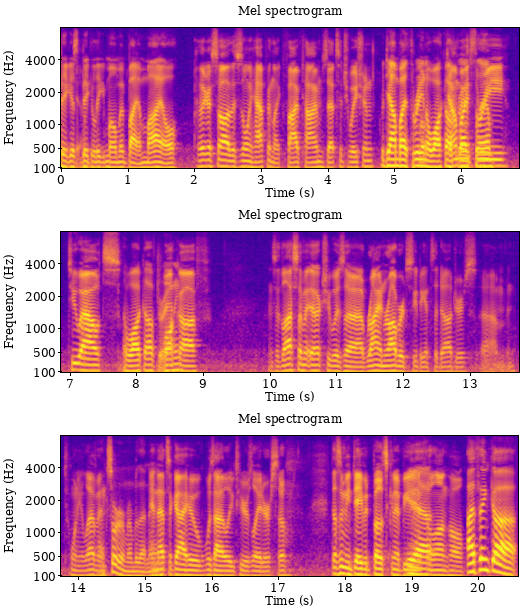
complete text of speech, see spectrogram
biggest Yeah. big league moment by a mile. I think I saw this has only happened like five times that situation. We're down by three and a walk off Down by grand slam. three, two outs, A walk off walk off. And so the last time it actually was uh, Ryan Roberts against the Dodgers um, in 2011. I sort of remember that name. and that's a guy who was out of the league two years later. So doesn't mean David Bote's going to be in it for the long haul. I think. Uh,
